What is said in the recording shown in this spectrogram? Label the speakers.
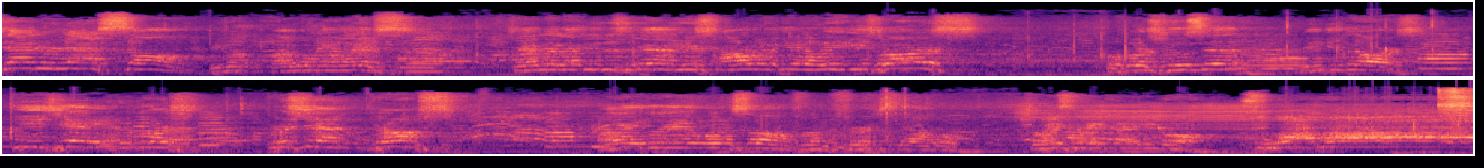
Speaker 1: Then your last song.
Speaker 2: Ikaw, bago may umalis. Siyempre, I'd like to do this again. Here's our again, lead guitars. Of course, Wilson, lead guitars. DJ, and of course, Christian, drums. Okay, ito na yung one song from the first album. So, may sabay tayo dito. Swapa! Swapa!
